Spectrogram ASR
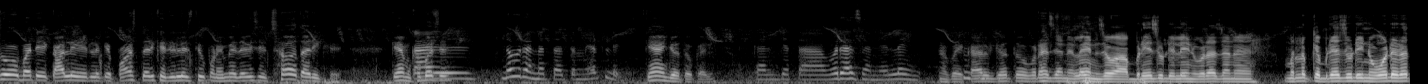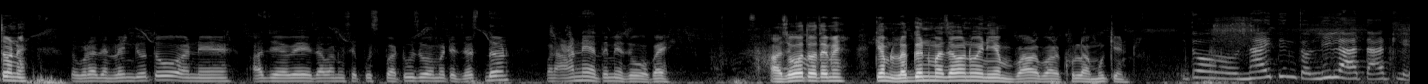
જોવા માટે કાલે એટલે કે પાંચ તારીખે રિલીઝ થયું પણ અમે જઈએ છીએ છ તારીખે. કેમ ખબર છે? નવરા નતા તમે એટલે? ક્યાં ગયો તો કાલે? કાલ જતા વરાજાને લઈને. ભાઈ કાલ ગયો તો વરાજાને લઈને. જો આ બ્રેજુડી લઈને વરાજાને મતલબ કે બ્રેજુડીનો ઓર્ડર હતો ને તો વરાજાને લઈને ગયો તો અને આજે હવે જવાનું છે પુષ્પા ટુ જોવા માટે જસદણ. પણ આને તમે જુઓ ભાઈ. આ જોવો તો તમે કેમ લગ્નમાં જવાનું હોય ને એમ વાળ વાળ ખુલ્લા મૂકીને. તો નાઈતીન તો લીલા હતા એટલે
